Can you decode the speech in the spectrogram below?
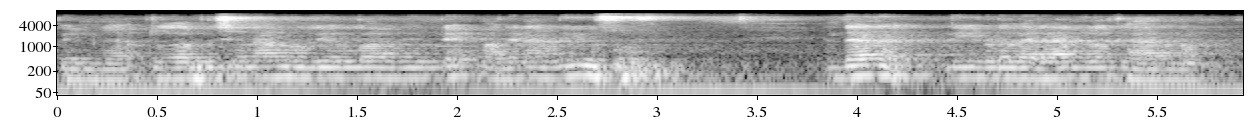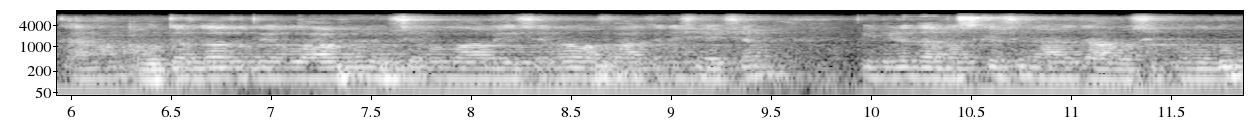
പിന്നെ അബ്ദുല്ലാബിൻ സലാം റളിയല്ലാഹുവിൻ്റെ മകനാണ് യൂസുഫ് എന്താണ് നീ ഇവിടെ വരാനുള്ള കാരണം കാരണം അബുദർദാഹു നബ്സല്ലാ അലൈഹി സ്വലം വഫാത്തിന് ശേഷം പിന്നീട് ദമസ്കസിലാണ് താമസിക്കുന്നതും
